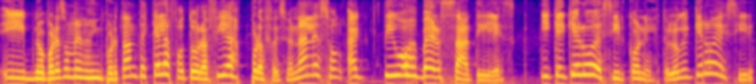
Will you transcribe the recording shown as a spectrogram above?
Y no por eso menos importante es que las fotografías profesionales son activos versátiles. ¿Y qué quiero decir con esto? Lo que quiero decir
